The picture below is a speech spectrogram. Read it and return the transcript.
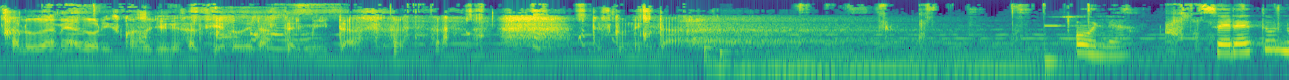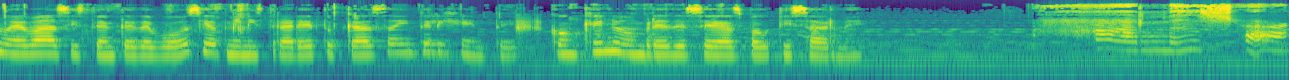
salúdame a Doris cuando llegues al cielo de las termitas. Desconectar. Hola, seré tu nueva asistente de voz y administraré tu casa inteligente. ¿Con qué nombre deseas bautizarme? Alison.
